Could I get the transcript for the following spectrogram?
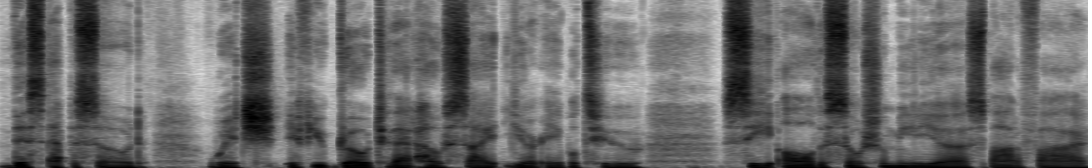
this episode which if you go to that host site you're able to see all the social media, Spotify,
